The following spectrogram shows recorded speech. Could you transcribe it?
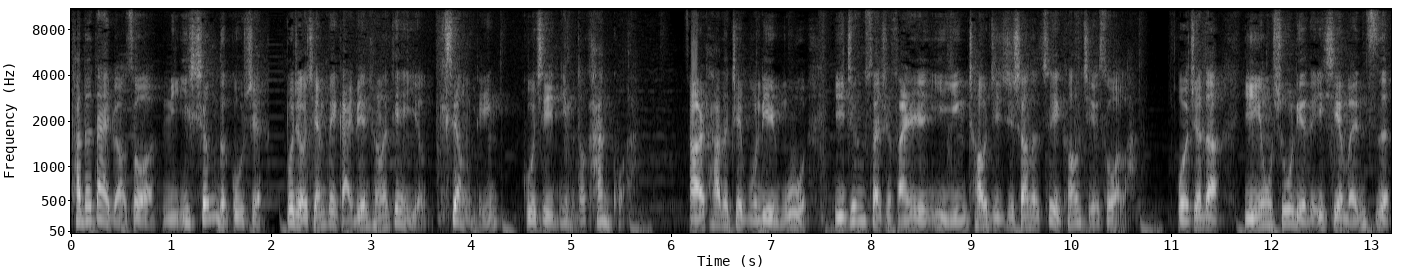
他的代表作《你一生的故事》不久前被改编成了电影《降临》，估计你们都看过了。而他的这部《领悟》已经算是凡人意淫超级智商的最高杰作了。我觉得引用书里的一些文字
